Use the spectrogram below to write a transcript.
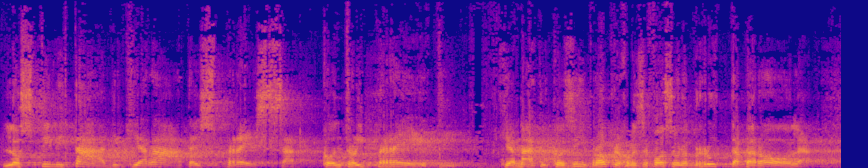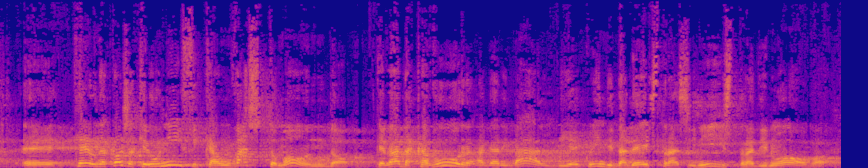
l'ostilità dichiarata, espressa contro i preti, chiamati così proprio come se fosse una brutta parola, eh, che è una cosa che unifica un vasto mondo, che va da Cavour a Garibaldi e quindi da destra a sinistra di nuovo,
